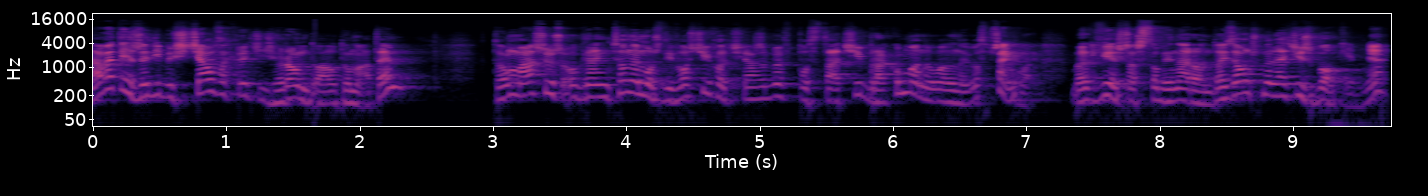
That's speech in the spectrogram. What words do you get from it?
Nawet jeżeli byś chciał zakręcić rondo automatem, to masz już ograniczone możliwości chociażby w postaci braku manualnego sprzęgła. Bo jak wjeżdżasz sobie na rondo i załóżmy lecisz bokiem, nie?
